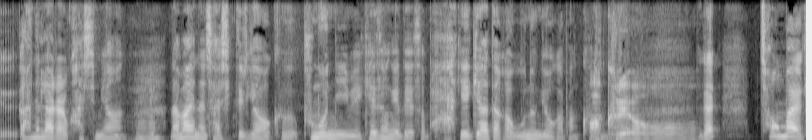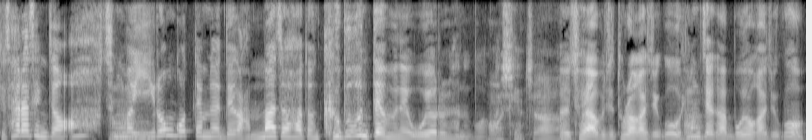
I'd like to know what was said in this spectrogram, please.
으, 하늘나라로 가시면 음. 남아 있는 자식들이요 그 부모님의 개성에 대해서 막 얘기하다가 우는 경우가 많거든요. 아 그래요. 그러니까 정말 이렇게 살아생전 아 정말 음. 이런 것 때문에 내가 안 맞아 하던 그 부분 때문에 오열을 하는 것어 같아요. 진짜. 네, 저희 아버지 돌아가시고 어. 형제가 모여가지고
